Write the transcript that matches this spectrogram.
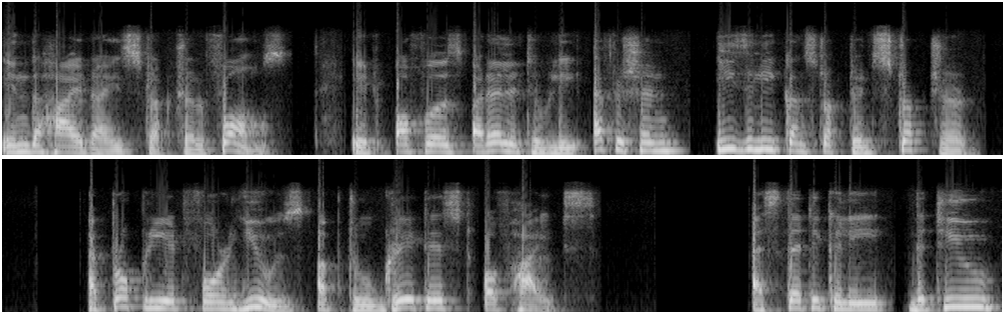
in the high-rise structural forms. It offers a relatively efficient, easily constructed structure appropriate for use up to greatest of heights. Aesthetically, the tube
